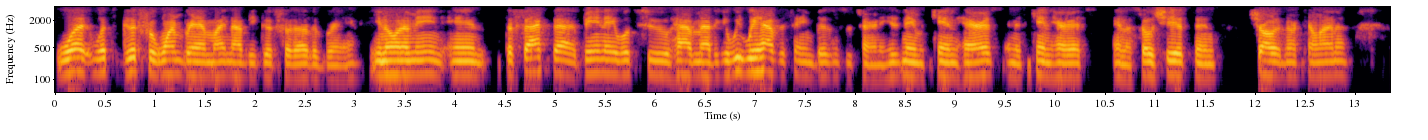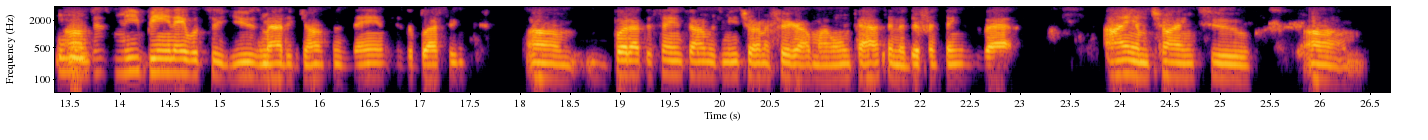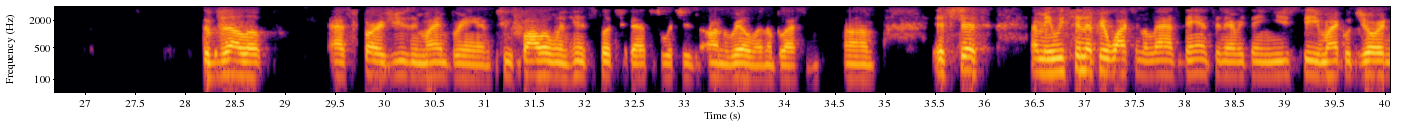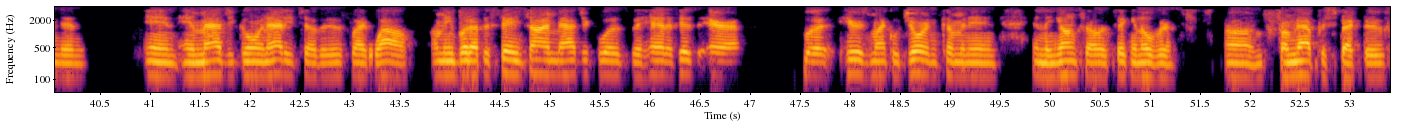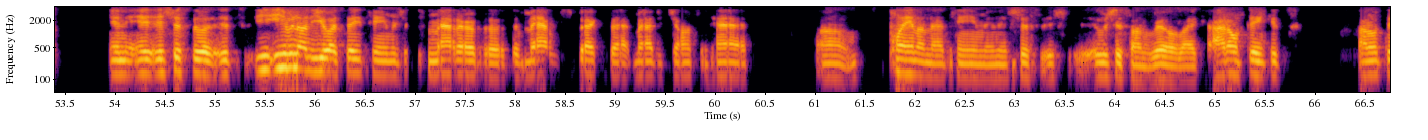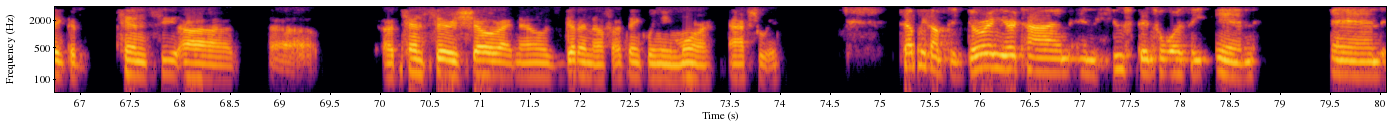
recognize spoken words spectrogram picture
what what's good for one brand might not be good for the other brand. You know what I mean? And the fact that being able to have Magic, we we have the same business attorney. His name is Ken Harris, and it's Ken Harris and Associates in Charlotte, North Carolina. Mm-hmm. Um, just me being able to use Magic Johnson's name is a blessing. Um, but at the same time, it's me trying to figure out my own path and the different things that I am trying to um, develop as far as using my brand to follow in his footsteps, which is unreal and a blessing. Um, it's just, I mean, we sitting up here watching The Last Dance and everything. You see Michael Jordan and and and Magic going at each other. It's like wow. I mean, but at the same time, Magic was the head of his era. But here's Michael Jordan coming in, and the young fella taking over um, from that perspective. And it, it's just a, it's even on the USA team, it's just a matter of the the mad respect that Magic Johnson had um, playing on that team, and it's just it's, it was just unreal. Like I don't think it's I don't think a ten uh, uh, a 10 series show right now is good enough. I think we need more, actually. Tell me something. During your time in Houston towards the end, and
